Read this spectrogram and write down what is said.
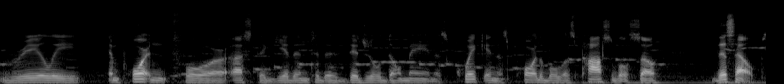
really important for us to get into the digital domain as quick and as portable as possible. So this helps.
